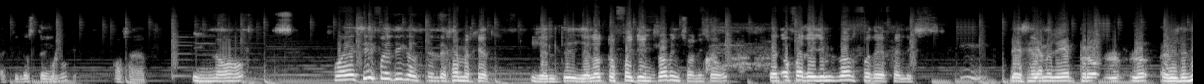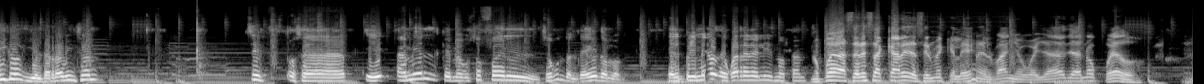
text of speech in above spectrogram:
aquí los tengo, o sea, y no, fue, sí, fue, digo, el de Hammerhead, y el, y el otro fue James Robinson, hizo, que no fue de James Bond, fue de Félix. Ese ya no llegué, pero el de Digo y el de Robinson. Sí, o sea, y a mí el que me gustó fue el segundo, el de Eidolon. El primero de Warren Ellis no tanto. No puedes hacer esa cara y decirme que lees en el baño, güey. Ya, ya no puedo.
